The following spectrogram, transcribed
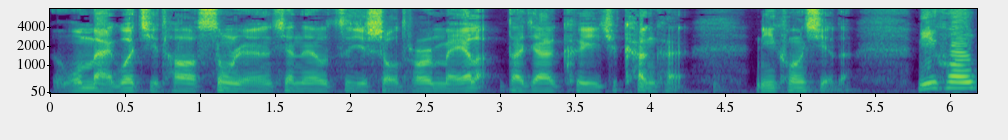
我买过几套送人，现在我自己手头没了，大家可以去看看倪匡写的。倪匡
